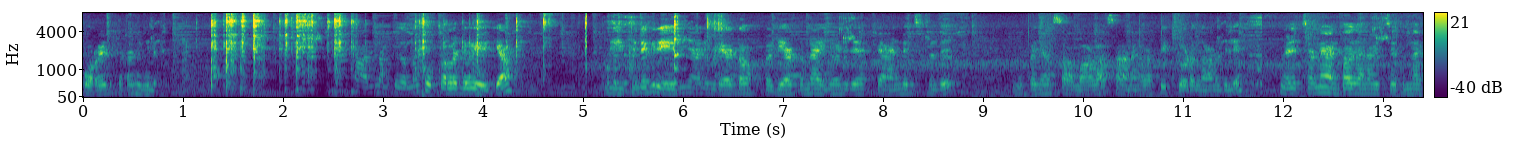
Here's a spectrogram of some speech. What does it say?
കുറേ എടുത്തിട്ടുണ്ടെങ്കിൽ. ആദ്യം നമുക്കിതൊന്ന് കുക്കറിലിട്ട് വേവിക്കാം. ബീഫിന്റെ ഗ്രേവി ഞാൻ ഇവിടെ കേട്ടോ റെഡിയാക്കുന്ന അതിന് വേണ്ടി പാൻ വെച്ചിട്ടുണ്ട്. ഇപ്പോൾ ഞാൻ സവാള സാധനങ്ങളൊക്കെ ഇട്ട് കൊടുക്കുകയാണ് ഇതിൽ വെളിച്ചെണ്ണ കേട്ടോ ഞാൻ ഒഴിച്ചേക്കുന്നത്.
